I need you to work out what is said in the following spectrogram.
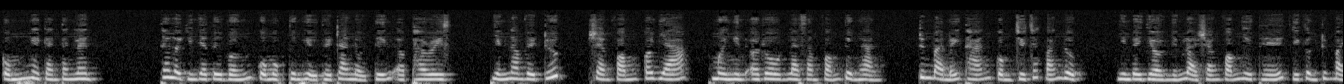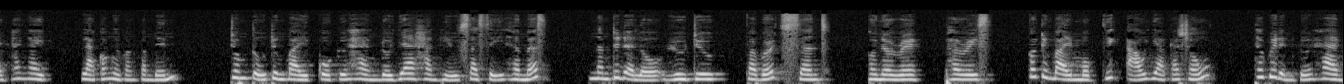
cũng ngày càng tăng lên. Theo lời chuyên gia tư vấn của một thương hiệu thời trang nổi tiếng ở Paris, những năm về trước, sản phẩm có giá 10.000 euro là sản phẩm thường hàng, trưng bày mấy tháng cũng chưa chắc bán được, nhưng bây giờ những loại sản phẩm như thế chỉ cần trưng bày 2 ngày là có người quan tâm đến. Trong tủ trưng bày của cửa hàng đồ da hàng hiệu xa xỉ Hermes, nằm trên đại lộ Rue du Faubourg Saint-Honoré, Paris, có trưng bày một chiếc áo da cá sấu. Theo quy định cửa hàng,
